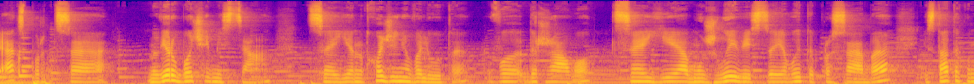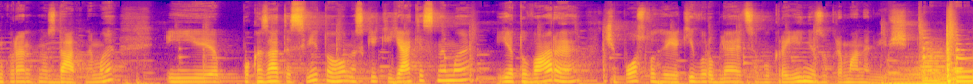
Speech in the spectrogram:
Експорт це нові робочі місця, це є надходження валюти в державу, це є можливість заявити про себе і стати конкурентно здатними, і показати світу, наскільки якісними є товари чи послуги, які виробляються в Україні, зокрема на Львівщині.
